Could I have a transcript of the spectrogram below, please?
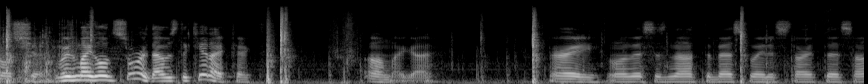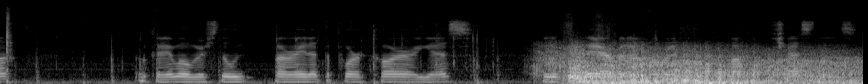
Oh shit. Where's my gold sword? That was the kid I picked. Oh my god. Alrighty. Well, this is not the best way to start this, huh? Okay, well, we're still alright at the poor car, I guess. Made it there, but I don't know where the fucking chest is.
